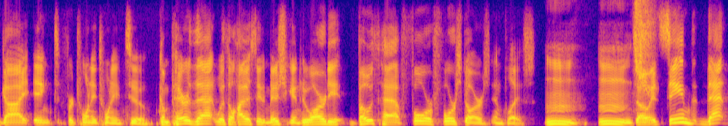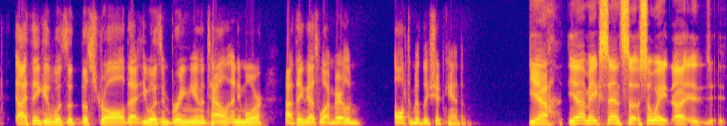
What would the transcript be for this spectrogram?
guy inked for 2022. Compare that with Ohio State and Michigan, who already both have four four stars in place. Mm, mm. So it seemed that I think it was the, the straw that he wasn't bringing in the talent anymore. I think that's why Maryland ultimately shit canned him. Yeah, yeah, makes sense. So, so wait, uh, it,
